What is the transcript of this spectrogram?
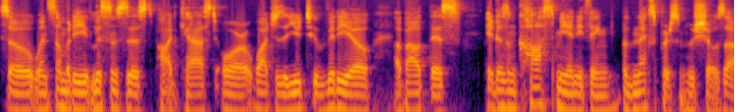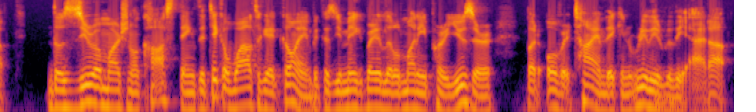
So when somebody listens to this podcast or watches a YouTube video about this, it doesn't cost me anything for the next person who shows up. Those zero marginal cost things, they take a while to get going because you make very little money per user, but over time they can really, really add up.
